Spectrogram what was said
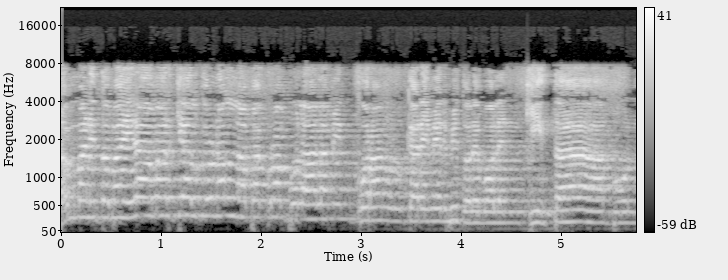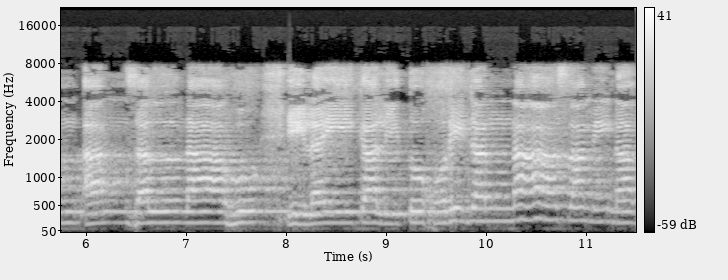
সম্মানিত ভাইরা আমার খেয়াল করুন আল্লাহ পাক রব্বুল আলামিন কোরআনুল কারীমের ভিতরে বলেন কিতাবুন আনজালনাহু ইলাইকা লিতুখরিজান নাসা মিনাজ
